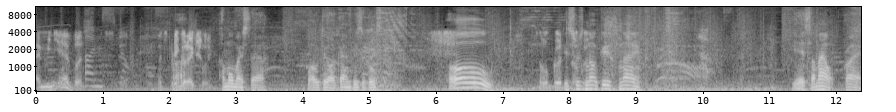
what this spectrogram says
I mean yeah, but Unstoppable. that's pretty good uh, actually. I'm almost there. What I'll do, I'll go invisible. Oh, No good. this no was good. not good, no. Yes, I'm out. Right.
